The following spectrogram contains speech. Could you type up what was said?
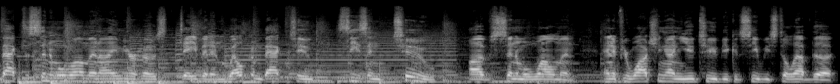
welcome back to Cinema Wellman. I am your host, David, and welcome back to season two of Cinema Wellman. And if you're watching on YouTube, you can see we still have the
